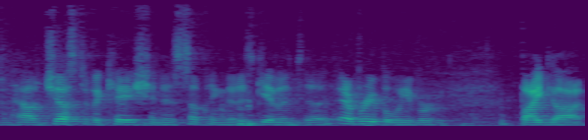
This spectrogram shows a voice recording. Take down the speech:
and how justification is something that is given to every believer by God.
